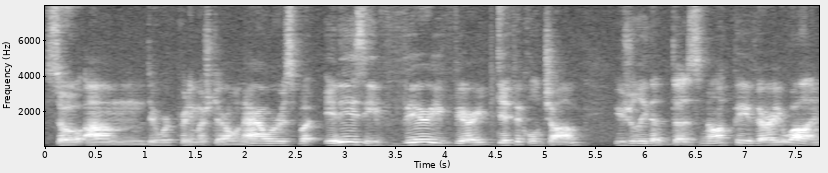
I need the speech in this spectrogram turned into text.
So um, they work pretty much their own hours, but it is a very, very difficult job. Usually that does not pay very well and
